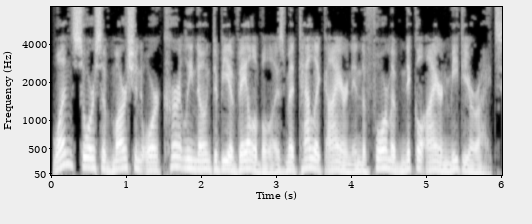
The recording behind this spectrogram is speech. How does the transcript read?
One source of Martian ore currently known to be available is metallic iron in the form of nickel-iron meteorites.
